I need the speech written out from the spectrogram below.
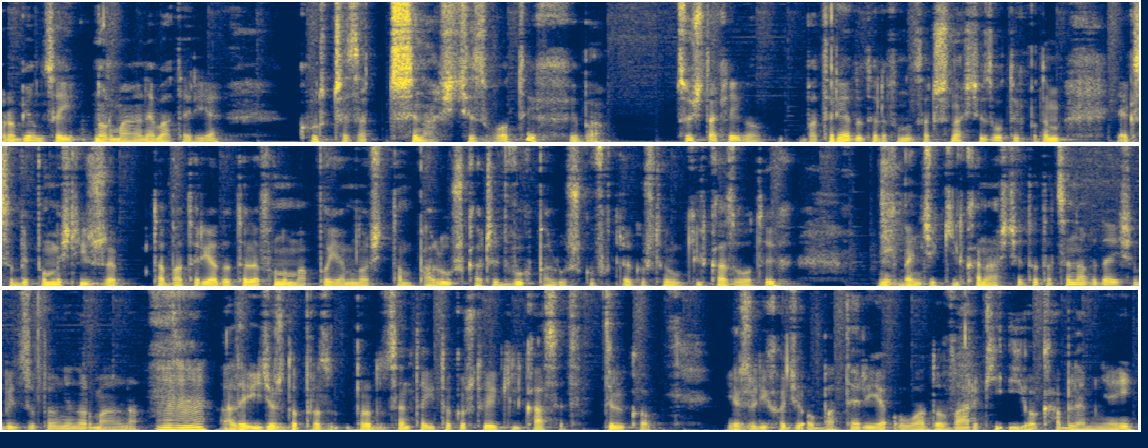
robiącej normalne baterie. Kurczę, za 13 zł chyba. Coś takiego. Bateria do telefonu za 13 zł. Potem jak sobie pomyślisz, że ta bateria do telefonu ma pojemność tam paluszka czy dwóch paluszków, które kosztują kilka złotych, niech będzie kilkanaście, to ta cena wydaje się być zupełnie normalna Mhm. ale idziesz do pro- producenta i to kosztuje kilkaset. Tylko jeżeli chodzi o baterie, o ładowarki i o kable mniej,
